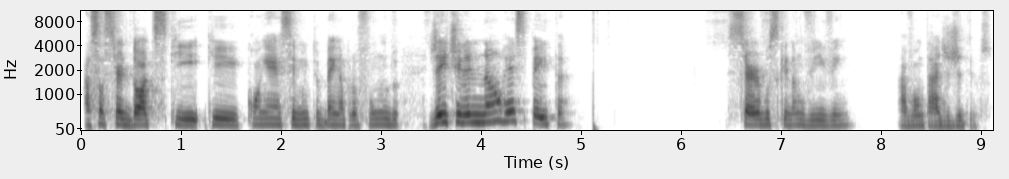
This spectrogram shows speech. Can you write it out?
a sacerdotes que, que conhecem muito bem a profundo. Gente, ele não respeita servos que não vivem a vontade de Deus.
